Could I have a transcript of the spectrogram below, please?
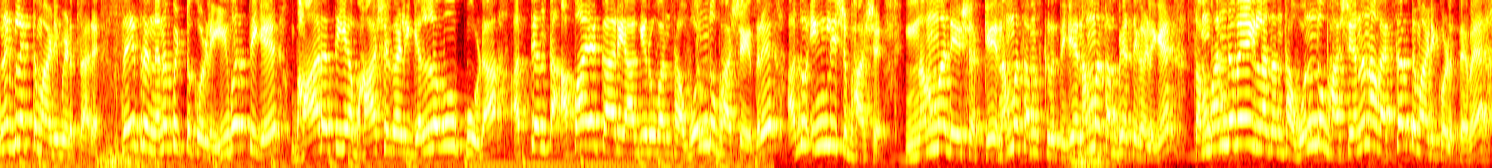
ನೆಗ್ಲೆಕ್ಟ್ ಮಾಡಿ ಬಿಡ್ತಾರೆ ಸ್ನೇಹಿತರೆ, ನೆನಪಿಟ್ಟುಕೊಳ್ಳಿ, ಇವತ್ತಿಗೆ ಭಾರತೀಯ ಭಾಷೆಗಳಿಗೆಲ್ಲವೂ ಕೂಡ ಅತ್ಯಂತ ಅಪಾಯಕಾರಿಯಾಗಿರುವಂತಹ ಒಂದು ಭಾಷೆ ಇದ್ರೆ ಅದು ಇಂಗ್ಲಿಷ್ ಭಾಷೆ. ನಮ್ಮ ದೇಶಕ್ಕೆ, ನಮ್ಮ ಸಂಸ್ಕೃತಿಗೆ, ನಮ್ಮ ಸಭ್ಯತೆಗಳಿಗೆ ಸಂಬಂಧವೇ ಇಲ್ಲದಂತಹ ಒಂದು ಭಾಷೆಯನ್ನು ನಾವು ಅಕ್ಸೆಪ್ಟ್ ಮಾಡಿಕೊಳ್ಳುತ್ತೇವೆ.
